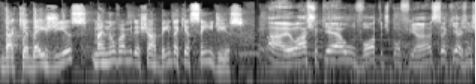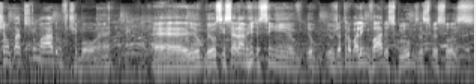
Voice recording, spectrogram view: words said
daqui a 10 dias, mas não vai me deixar bem daqui a 100 dias. Ah, eu acho que é um voto de confiança que a gente não está acostumado no futebol, né? É, eu, eu, sinceramente, assim, eu, eu, eu, já trabalhei em vários clubes, as pessoas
